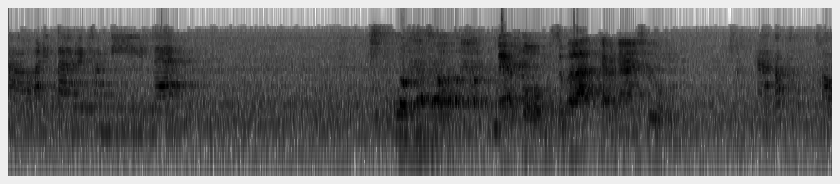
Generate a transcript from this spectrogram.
สาวอริตาโดยคำดีและและผมสุภรัตน์แถวนาชุม ค่ะก็ขอ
